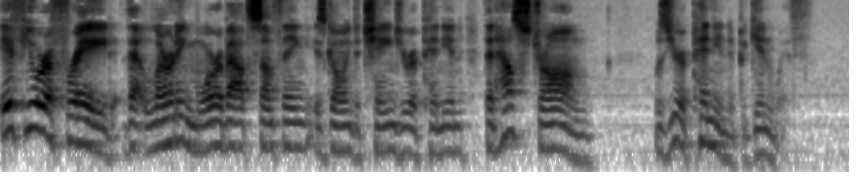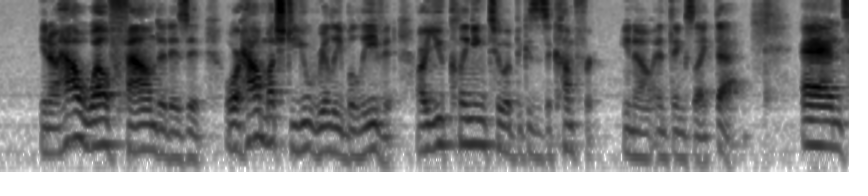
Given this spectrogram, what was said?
if you're afraid that learning more about something is going to change your opinion, then how strong was your opinion to begin with? You know, how well founded is it? Or how much do you really believe it? Are you clinging to it because it's a comfort, you know, and things like that? And,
